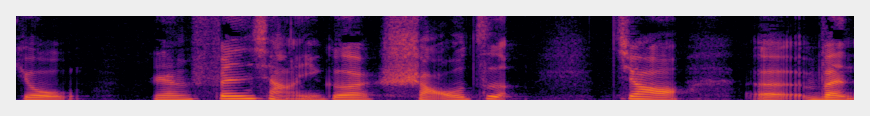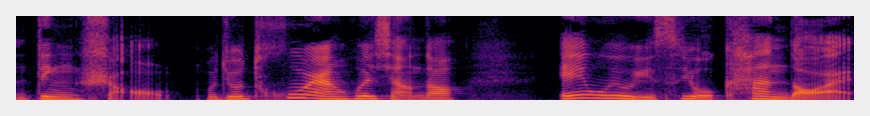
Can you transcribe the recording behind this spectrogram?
有人分享一个勺子，叫呃稳定勺，我就突然会想到，哎，我有一次有看到，哎，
